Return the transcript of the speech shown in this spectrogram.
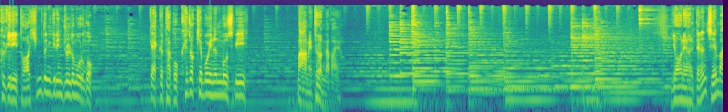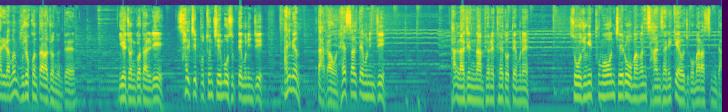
그 길이 더 힘든 길인 줄도 모르고 깨끗하고 쾌적해 보이는 모습이 마음에 들었나 봐요. 연애할 때는 제 말이라면 무조건 따라줬는데 예전과 달리 살집 붙은 제 모습 때문인지 아니면 따가운 햇살 때문인지 달라진 남편의 태도 때문에 소중히 품어온 제 로망은 산산이 깨어지고 말았습니다.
